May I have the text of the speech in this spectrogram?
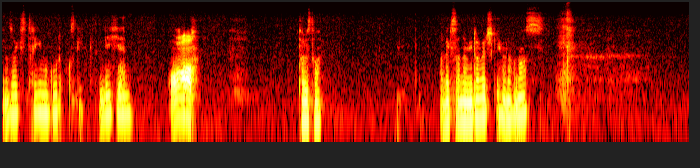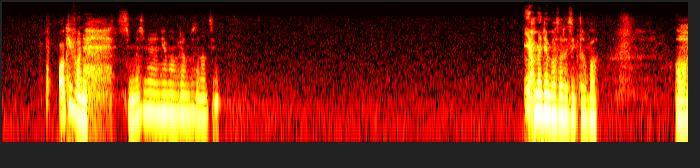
Sind so extrem gut ausgeglichen. Oh! Tolles Tor. Alexander Mitrovic, gehe ich mal davon aus. Okay, Freunde. Jetzt müssen wir dann hier mal wieder ein bisschen anziehen. Ja, mit dem Wasser der Siegtreffer. Oh,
